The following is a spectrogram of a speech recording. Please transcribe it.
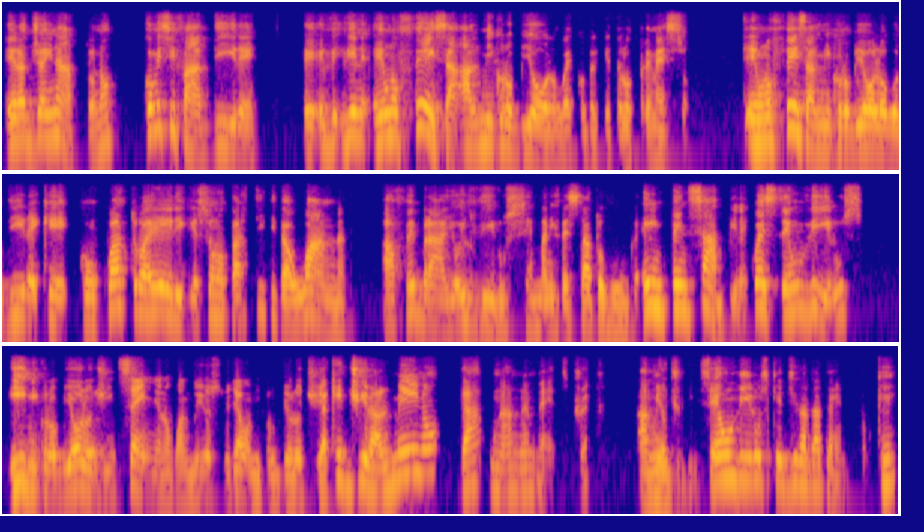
era già in atto, no? Come si fa a dire, eh, viene, è un'offesa al microbiologo, ecco perché te l'ho premesso, è un'offesa al microbiologo dire che con quattro aerei che sono partiti da Wuhan a febbraio il virus si è manifestato ovunque. È impensabile, questo è un virus i microbiologi insegnano quando io studiavo microbiologia che gira almeno da un anno e mezzo, cioè a mio giudizio. È un virus che gira da tempo, che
